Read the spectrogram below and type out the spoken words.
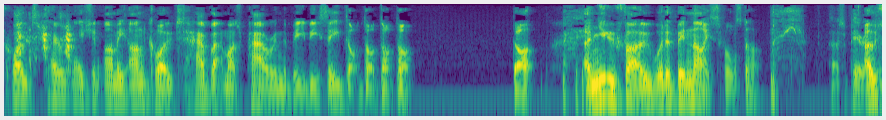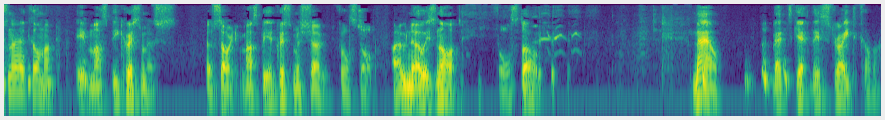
quote Terry Nation Army unquote have that much power in the BBC? Dot dot dot dot dot. A new foe would have been nice. Full stop. That's a period. Oh, no, comma. It must be Christmas. Oh, sorry, it must be a Christmas show. Full stop. Oh, no, it's not. Full stop. now, let's get this straight, comma.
